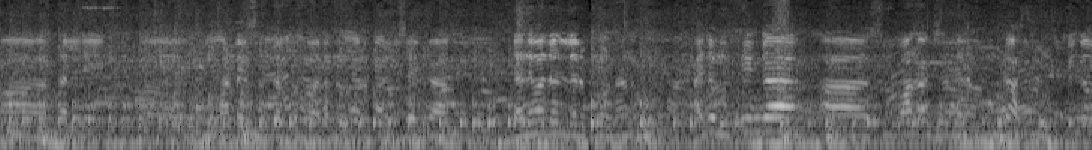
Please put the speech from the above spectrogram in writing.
ఆ, తల్లి పండుగ సందర్భంగా వారందరూ కూడా ప్రత్యేక ధన్యవాదాలు జరుపుకుంటున్నాను అయితే ముఖ్యంగా శుభాకాంక్షలు జరుపుకుంటూ అసలు ముఖ్యంగా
